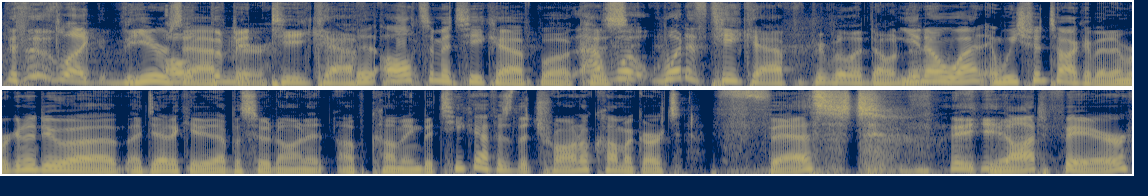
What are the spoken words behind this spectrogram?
This is like the Years ultimate after. TCAF. The ultimate TCAF book. Uh, what, what is TCAF for people that don't know? You know what? And we should talk about it. And we're going to do a, a dedicated episode on it upcoming. But TCAF is the Toronto Comic Arts Fest, Yeah. not fair.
